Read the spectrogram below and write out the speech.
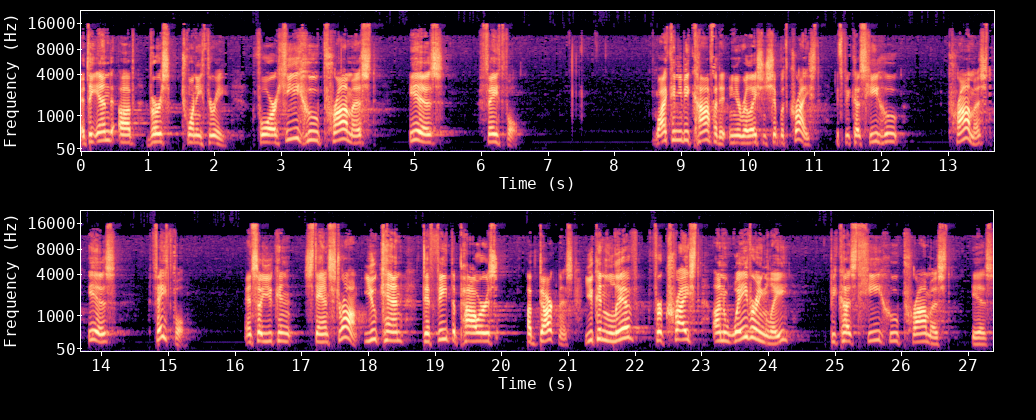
at the end of verse 23. For he who promised is faithful. Why can you be confident in your relationship with Christ? It's because he who promised is faithful. And so you can stand strong. You can defeat the powers of darkness. You can live for Christ unwaveringly because he who promised is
